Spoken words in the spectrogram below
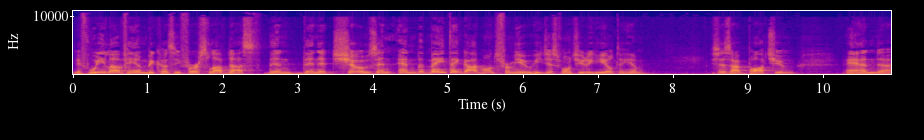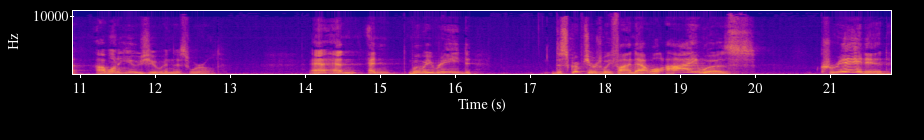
if we love him because he first loved us, then, then it shows. And, and the main thing God wants from you, he just wants you to yield to him. He says, I bought you, and uh, I want to use you in this world. And, and, and when we read the scriptures, we find out, well, I was created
